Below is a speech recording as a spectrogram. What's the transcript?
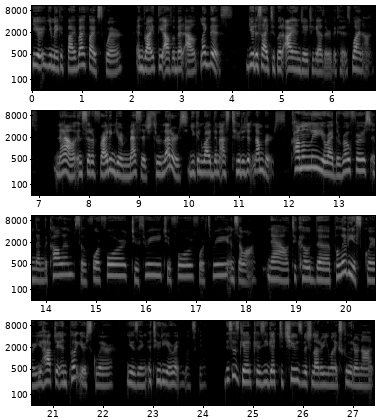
Here, you make a 5 by 5 square and write the alphabet out like this. You decide to put I and J together because why not? Now, instead of writing your message through letters, you can write them as two digit numbers. Commonly, you write the row first and then the column, so 4 4, 2 3, 2 4, 4 3, and so on. Now, to code the Polybius square, you have to input your square using a 2D array once again. This is good because you get to choose which letter you want to exclude or not.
